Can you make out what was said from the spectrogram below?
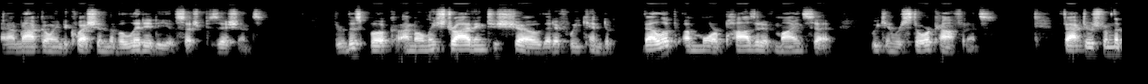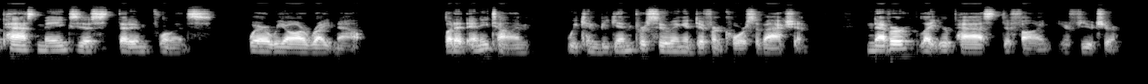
and I'm not going to question the validity of such positions. Through this book, I'm only striving to show that if we can develop a more positive mindset, we can restore confidence. Factors from the past may exist that influence where we are right now, but at any time, we can begin pursuing a different course of action. Never let your past define your future.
